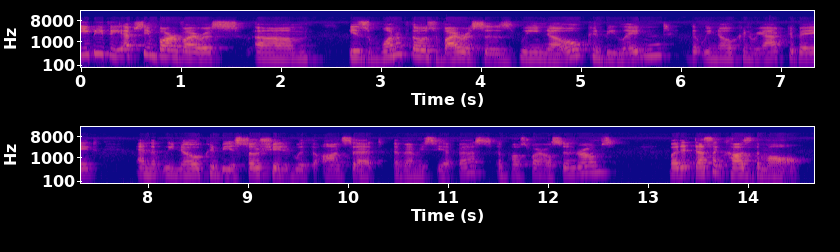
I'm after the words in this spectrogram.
EBV, Epstein-Barr virus, um, is one of those viruses we know can be latent, that we know can reactivate, and that we know can be associated with the onset of ME/CFS and post-viral syndromes, but it doesn't cause them all.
